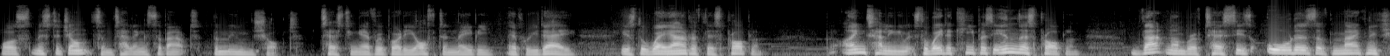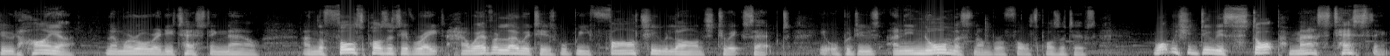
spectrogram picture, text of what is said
was Mr. Johnson telling us about the moonshot. Testing everybody often, maybe every day, is the way out of this problem. But I'm telling you, it's the way to keep us in this problem. That number of tests is orders of magnitude higher than we're already testing now. And the false positive rate, however low it is, will be far too large to accept. It will produce an enormous number of false positives. What we should do is stop mass testing.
